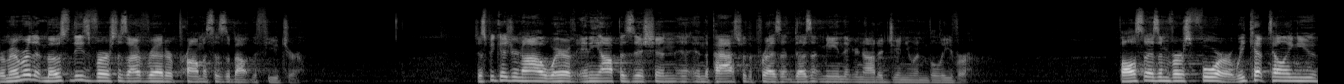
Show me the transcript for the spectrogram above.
Remember that most of these verses I've read are promises about the future. Just because you're not aware of any opposition in the past or the present doesn't mean that you're not a genuine believer. Paul says in verse 4, we kept telling you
